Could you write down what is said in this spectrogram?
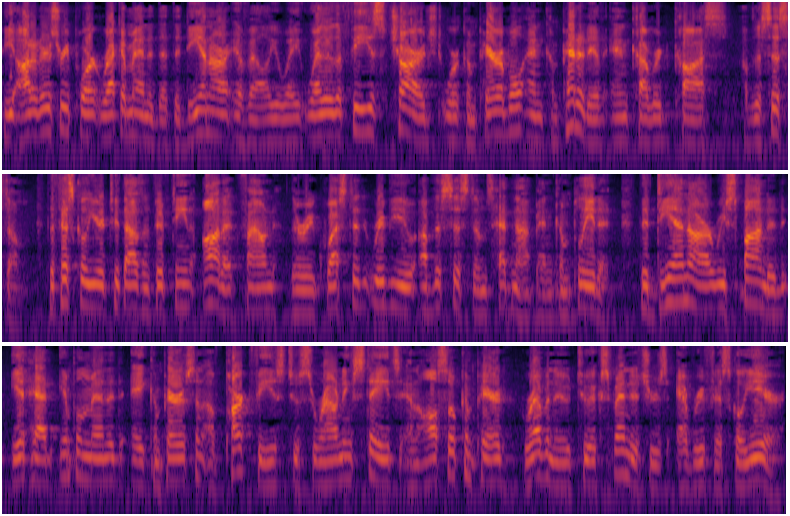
The auditor's report recommended that the DNR evaluate whether the fees charged were comparable and competitive and covered costs of the system. The fiscal year 2015 audit found the requested review of the systems had not been completed. The DNR responded it had implemented a comparison of park fees to surrounding states and also compared revenue to expenditures every fiscal year.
